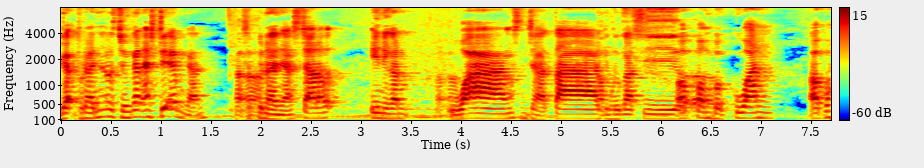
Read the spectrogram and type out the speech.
Nggak berani terjunkan SDM kan? Sebenarnya secara ini kan uang senjata gitu kan. Amunisi, oh, pembekuan apa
